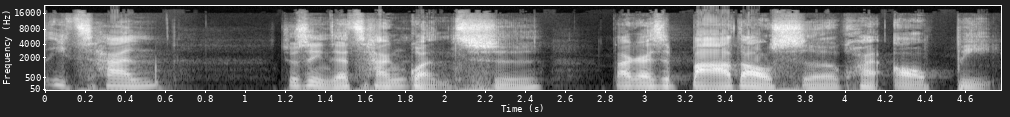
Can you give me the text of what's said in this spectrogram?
一餐就是你在餐馆吃，大概是八到十二块澳币。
